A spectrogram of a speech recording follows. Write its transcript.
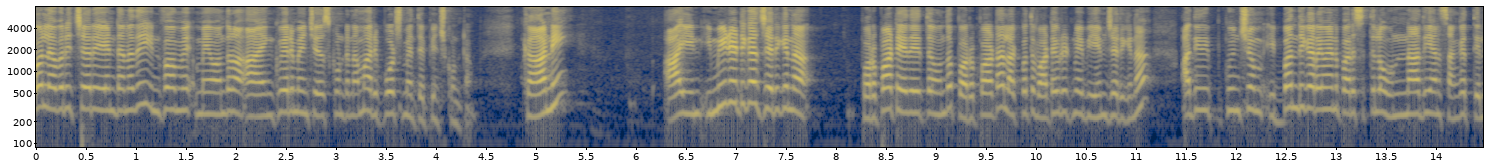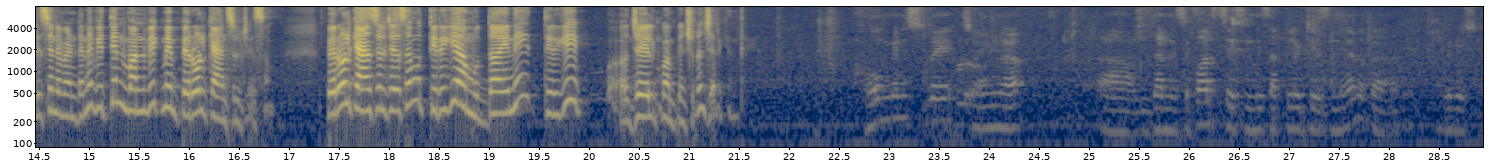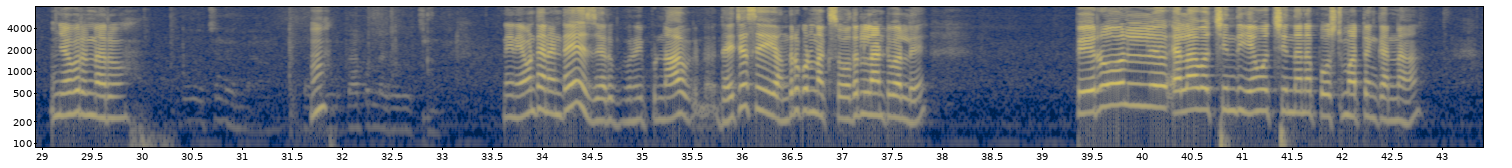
Payroll ఎవరు ఇచ్చారు ఏంటన్నది ఇన్ఫార్మే మేమందరం ఆ ఎంక్వైరీ మేము చేసుకుంటున్నాము ఆ రిపోర్ట్స్ మేము తెప్పించుకుంటాం. కానీ ఆ ఇమీడియట్గా జరిగిన పొరపాటు ఏదైతే ఉందో పొరపాట లేకపోతే వాట్ ఎవర్ ఇట్ మేబీ ఏం జరిగినా అది కొంచెం ఇబ్బందికరమైన పరిస్థితిలో ఉన్నది అనే సంగతి తెలిసిన వెంటనే విత్ ఇన్ వన్ వీక్ మేము పెరోల్ క్యాన్సిల్ చేసాం పెరోల్ క్యాన్సిల్ చేసాము తిరిగి ఆ ముద్దాయిని తిరిగి జైలుకి పంపించడం జరిగింది. చేసింది సర్క్యులేట్ చేసింది ఎవరున్నారు? నేనేమంటానంటే ఇప్పుడు నా దయచేసి అందరూ కూడా నాకు సోదరులు లాంటి వాళ్ళే. పెరోల్ ఎలా వచ్చింది ఏం వచ్చిందన్న పోస్ట్ మార్టం కన్నా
